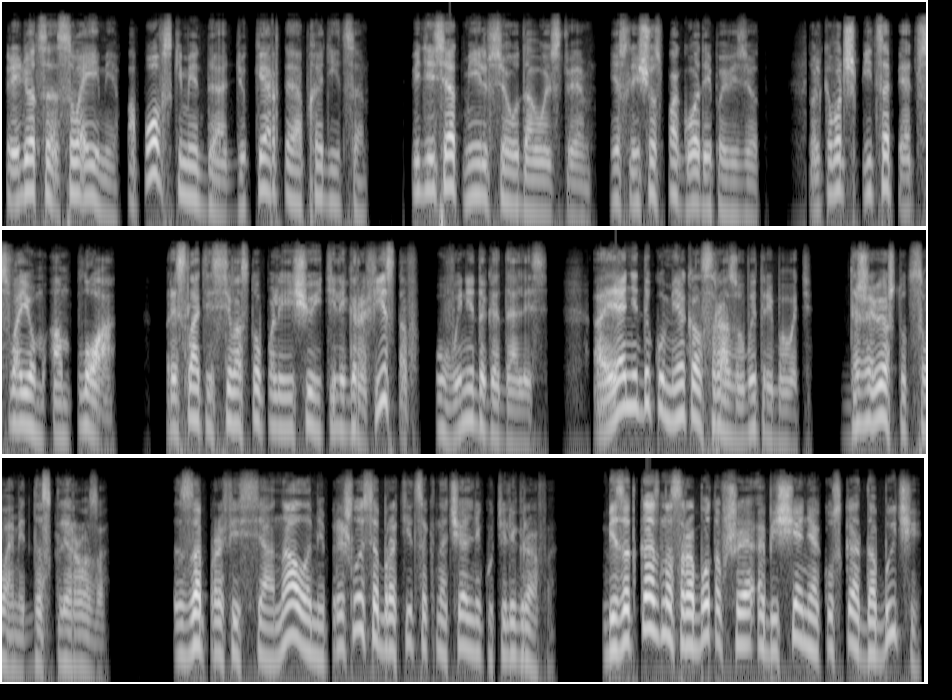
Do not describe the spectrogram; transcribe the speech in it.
придется своими, поповскими да дюкерты обходиться. 50 миль все удовольствие, если еще с погодой повезет. Только вот шпиц опять в своем амплуа. Прислать из Севастополя еще и телеграфистов, увы, не догадались. А я не докумекал сразу вытребовать. Доживешь тут с вами до склероза. За профессионалами пришлось обратиться к начальнику телеграфа. Безотказно сработавшее обещание куска добычи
